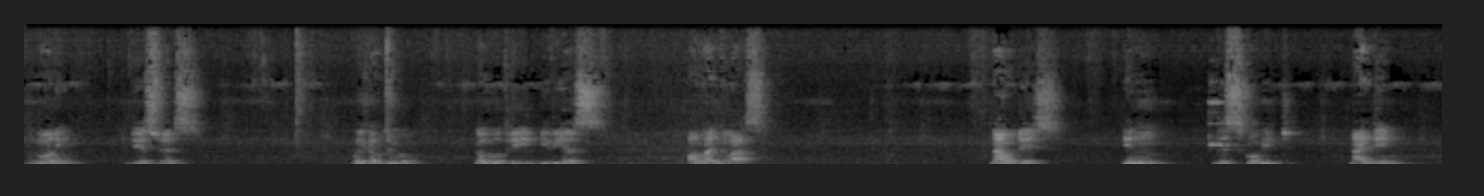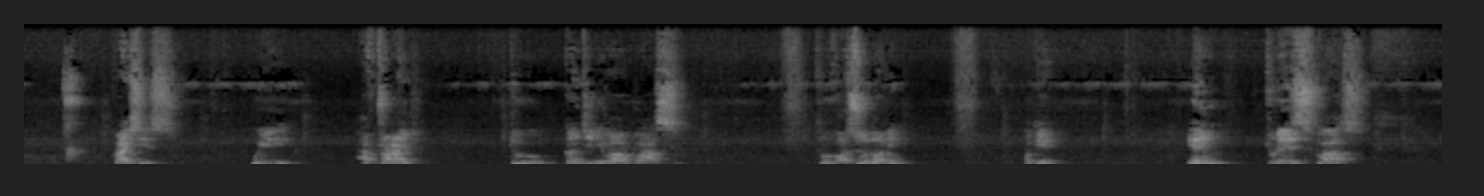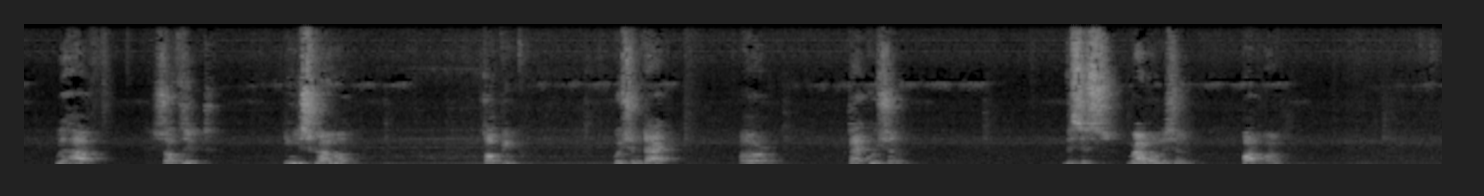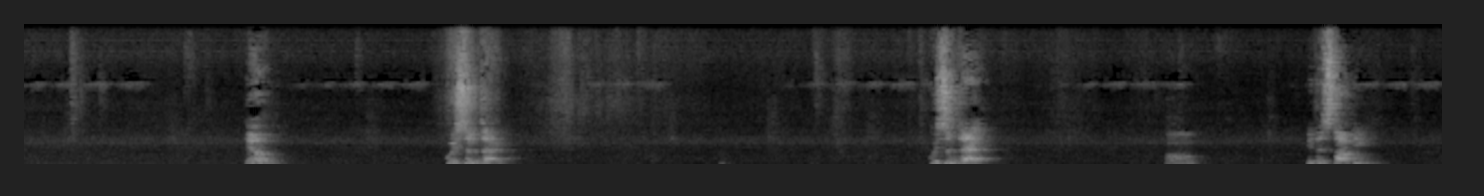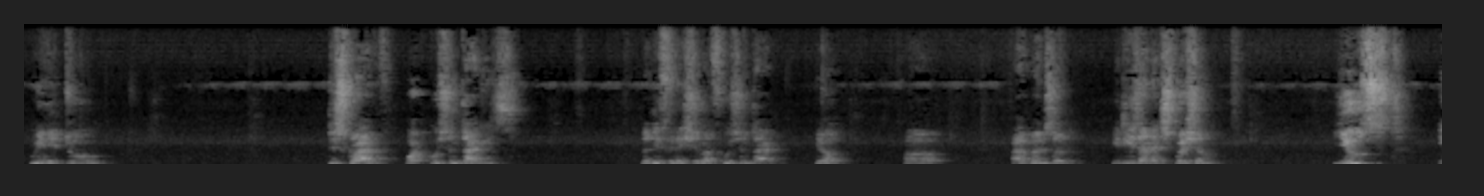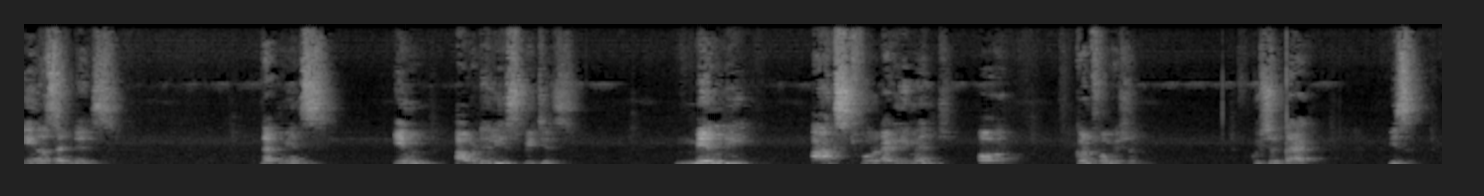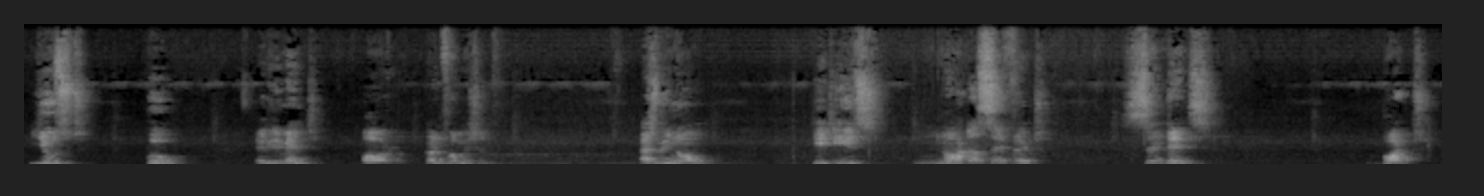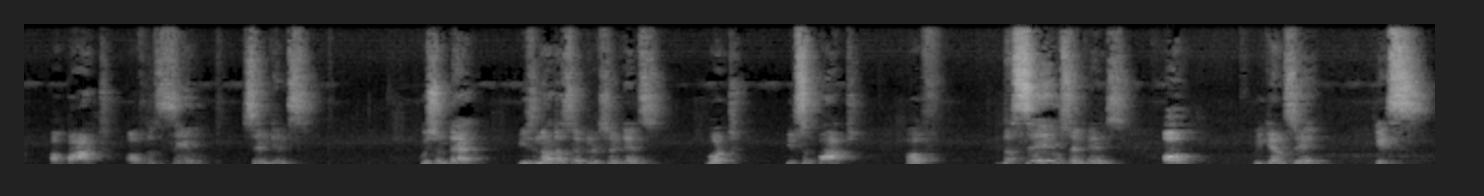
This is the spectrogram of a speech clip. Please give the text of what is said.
Good morning, dear students. Welcome to Gangotri EVS online class. Nowadays, in this COVID 19 crisis, we have tried to continue our class through virtual learning. Okay, in today's class, we have subject English grammar, topic question tag or tag question. This is grammar lesson part 1. Here, question tag. Question tag. Um, in the starting, we need to describe what question tag is. The definition of question tag here uh, I have mentioned it is an expression used in a sentence. That means in our daily speeches, mainly asked for agreement or confirmation. Question tag is used for agreement or confirmation. As we know, it is not a separate sentence but a part of the same sentence. Question tag is not a separate sentence but it's a part of the same sentence or we can say it's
